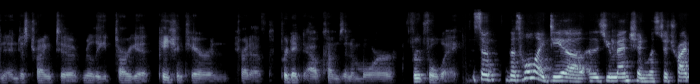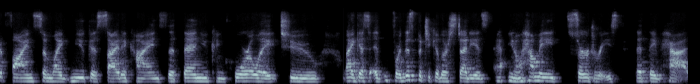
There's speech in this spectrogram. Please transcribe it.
and, and just trying to really target patient care and try to predict outcomes in a more fruitful way. So this whole idea as you mentioned was to try to find some like mucus cytokines that then you can correlate to I guess for this particular study is you know how many surgeries that they've had.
